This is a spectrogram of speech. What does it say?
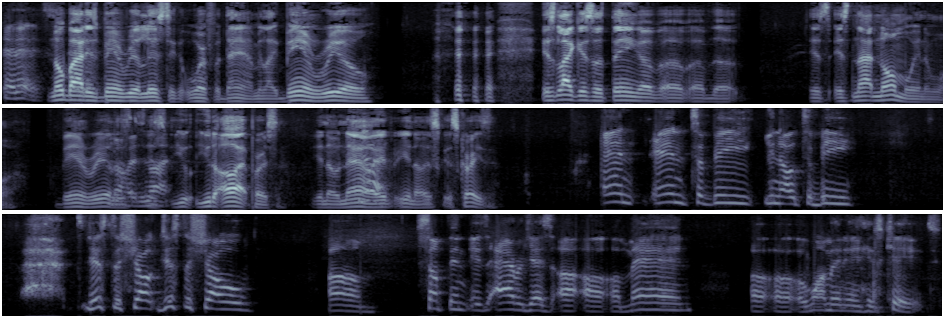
It is. nobody's being realistic worth a damn. Like being real, it's like it's a thing of, of, of the. It's it's not normal anymore. Being real No, is, is not. you you the odd person. You know now it, you know it's it's crazy. And and to be you know to be just to show just to show um something as average as a, a, a man a, a, a woman and his kids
